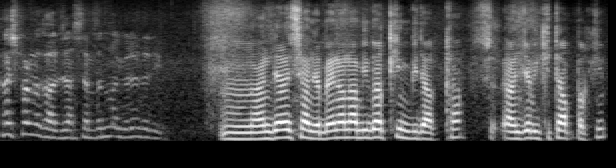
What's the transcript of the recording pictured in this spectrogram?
kaç paralık alacaksın sen? Ben ona göre vereyim. Hmm, Menderes amca ben ona bir bakayım bir dakika. Önce bir kitap bakayım.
